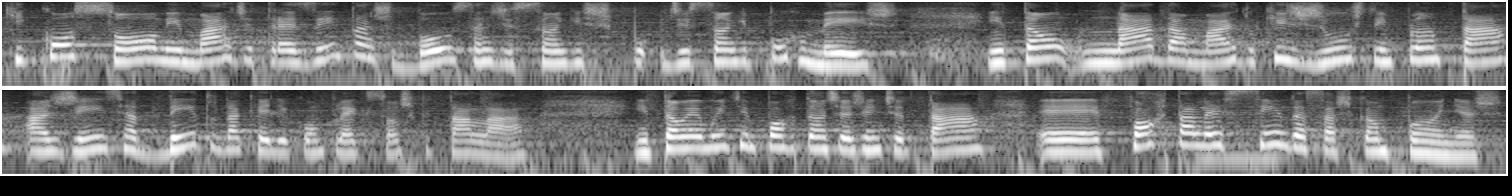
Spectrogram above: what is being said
que consome mais de 300 bolsas de sangue, de sangue por mês. Então, nada mais do que justo implantar a agência dentro daquele complexo hospitalar. Então é muito importante a gente estar tá, é, fortalecendo essas campanhas,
